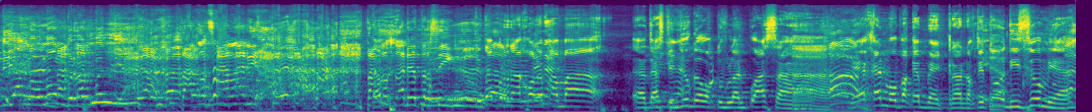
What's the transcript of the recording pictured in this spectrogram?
Dia ngomong berebut ya. Takut salah dia. Takut ada tersinggung. Kita pernah collab sama eh, Dustin Juna. juga waktu bulan puasa. Dia kan mau pakai background waktu itu di Zoom ya. ah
